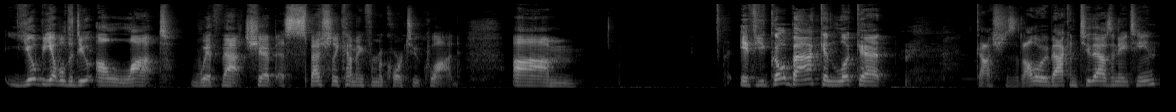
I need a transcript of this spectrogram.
You'll be able to do a lot with that chip, especially coming from a Core 2 Quad. Um, if you go back and look at gosh, is it all the way back in 2018?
